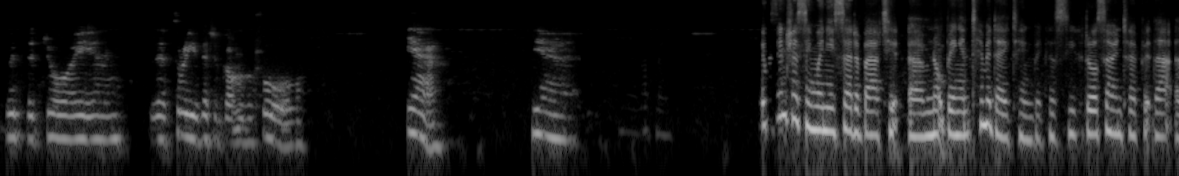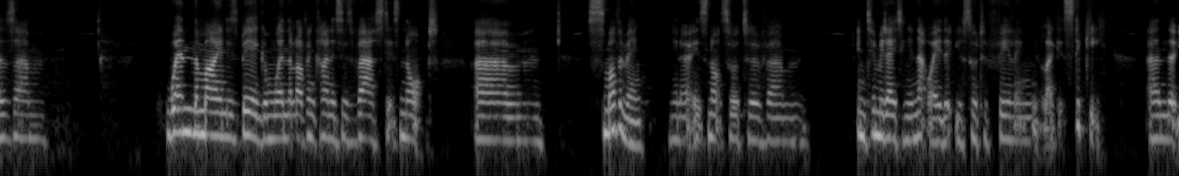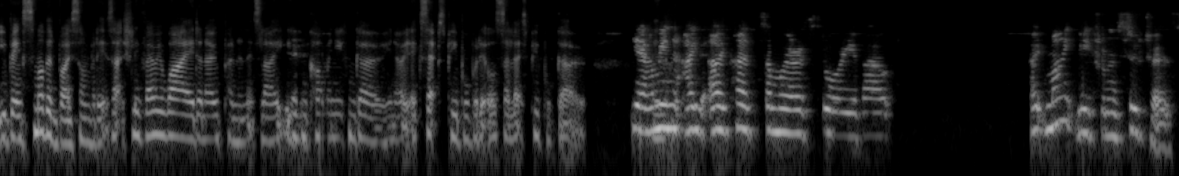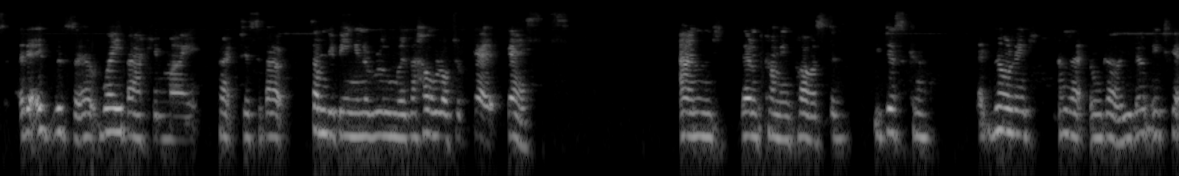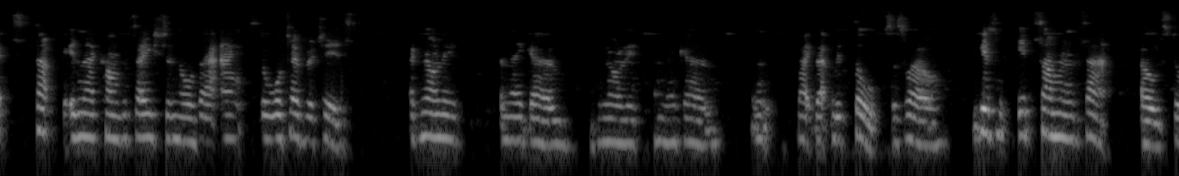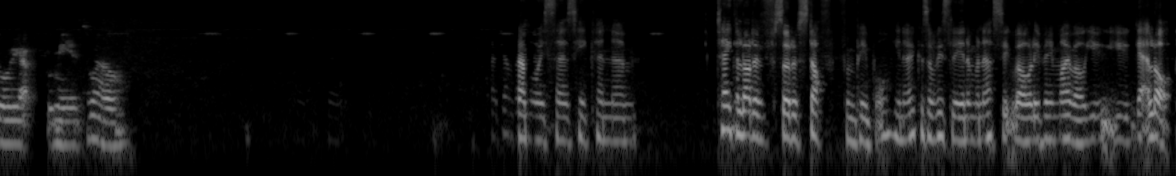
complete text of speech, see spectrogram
with the joy and the three that have gone before. Yeah. Yeah. It was interesting when you said about it um, not being intimidating because you could also interpret that as um, when the mind is big and when the loving kindness is vast, it's not um, smothering. You know, it's not sort of um, intimidating in that way that you're sort of feeling like it's sticky and that you're being smothered by somebody. It's actually very wide and open, and it's like you can come and you can go. You know, it accepts people, but it also lets people go. Yeah, I mean, I, I've heard somewhere a story about, it might be from the sutras. It, was uh, way back in my practice about somebody being in a room with a whole lot of guests and them coming past, and you just can acknowledge and let them go. You don't need to get stuck in their conversation or their angst or whatever it is. Acknowledge and they go acknowledge and they go. And like that with thoughts as well. Gives it summons that old story up for me as well. Ajahn Brahm always says he can um, take a lot of sort of stuff from people, you know, because obviously in a monastic role, even in my role, you you get a lot,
